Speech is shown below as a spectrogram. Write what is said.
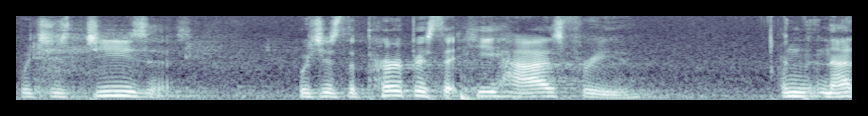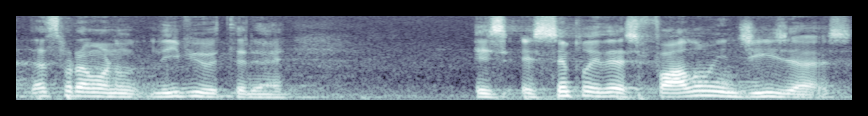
which is Jesus, which is the purpose that He has for you. And that, that's what I want to leave you with today is, is simply this following Jesus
